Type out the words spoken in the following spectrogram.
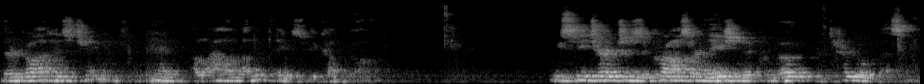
their God has changed and allowed other things to become God. We see churches across our nation that promote material blessing.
